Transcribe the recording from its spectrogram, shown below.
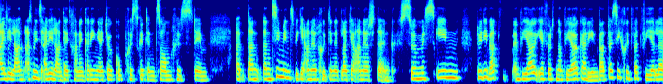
uit die land, as mens uit die land uit gaan en Karin het jou kop geskit en saamgestem. Uh, dan dan sien mens bietjie ander goed en dit laat jou anders dink. So miskien Rudy wat en vir jou Evert en vir jou Karin, wat was die goed wat vir julle,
